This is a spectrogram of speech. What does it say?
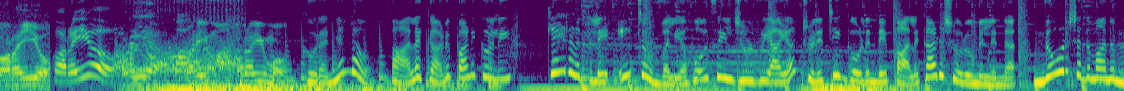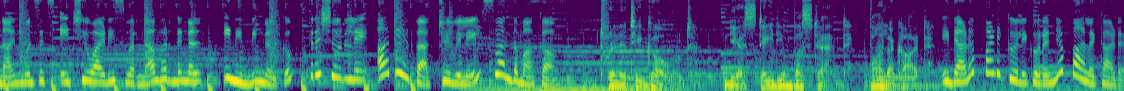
കുറയോ കുറയുമോ കുറയുമോ കുറഞ്ഞല്ലോ പാലക്കാട് പണിക്കൂലി കേരളത്തിലെ ഏറ്റവും വലിയ ഹോൾസെയിൽ ജ്വല്ലറിയായ ട്രിനിറ്റി ഗോൾഡിന്റെ പാലക്കാട് ഷോറൂമിൽ നിന്ന് നൂറ് ശതമാനം nine one six H U I D സ്വർണാഭരണങ്ങൾ ഇനി നിങ്ങൾക്കും തൃശൂരിലെ അതേ ഫാക്ടറി വിലയിൽ സ്വന്തമാക്കാം. Trinity gold near stadium bus stand Palakkad ഇതാണ് പണിക്കൂലി കുറഞ്ഞ പാലക്കാട്.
